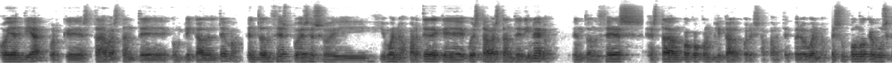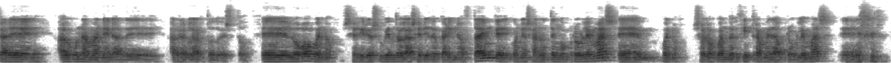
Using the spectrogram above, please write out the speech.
hoy en día, porque está bastante complicado el tema. Entonces, pues eso, y, bueno, aparte de que cuesta bastante dinero. Entonces está un poco complicado por esa parte. Pero bueno, supongo que buscaré alguna manera de arreglar todo esto. Eh, luego, bueno, seguiré subiendo la serie de Ocarina of Time, que con esa no tengo problemas. Eh, bueno, solo cuando el Citra me da problemas. Eh,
